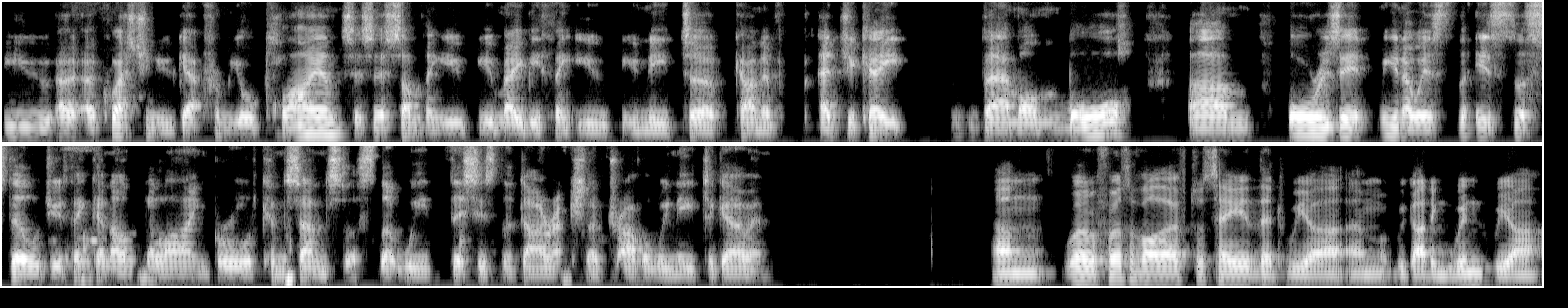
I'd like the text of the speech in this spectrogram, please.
you a, a, question you get from your clients is this something you you maybe think you you need to kind of educate them on more um, or is it you know is is there still do you think an underlying broad consensus that we this is the direction of travel we need to go in? Um, well first of all i have to say that we are um, regarding wind we are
